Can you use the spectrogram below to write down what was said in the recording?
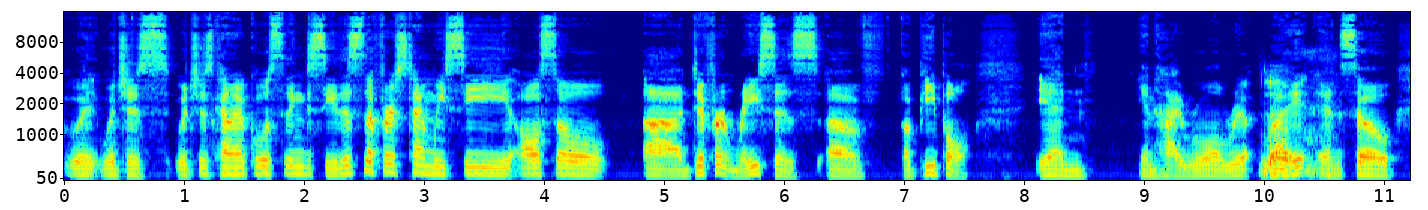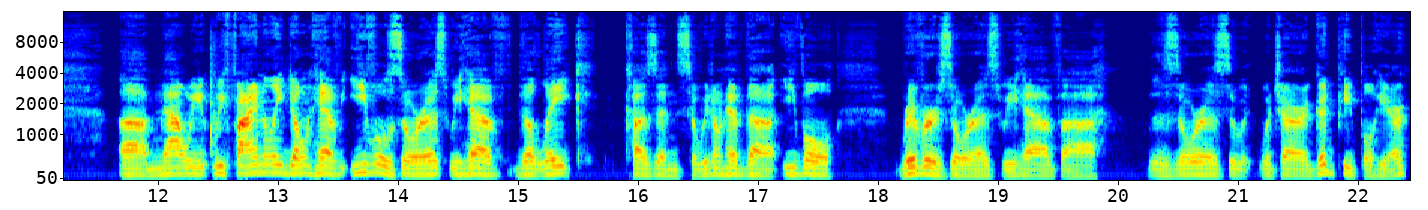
which is which is kind of a cool thing to see. This is the first time we see also uh, different races of of people in in Hyrule, ri- Yeah. right? And so um, now we we finally don't have evil Zoras. We have the lake cousins, so we don't have the evil river Zoras. We have uh, the Zoras, which are good people here,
